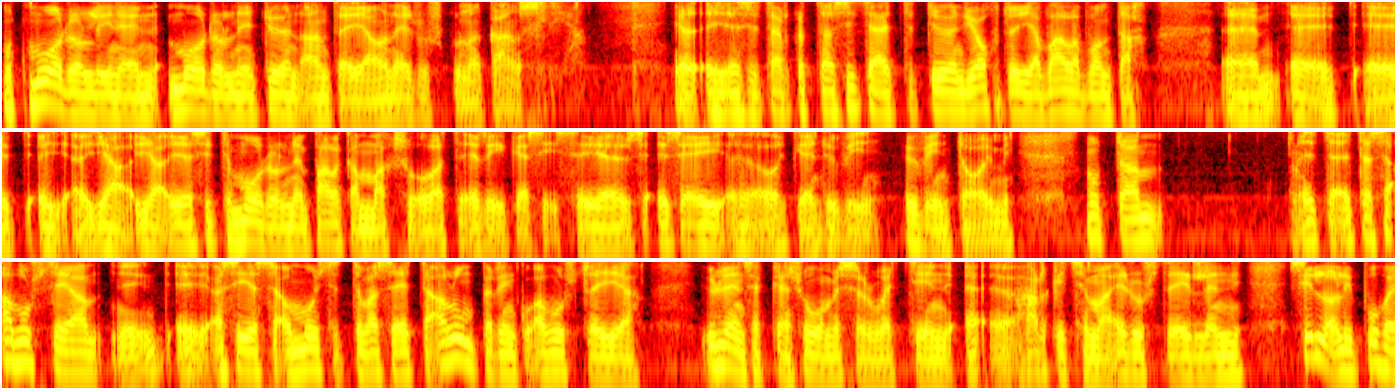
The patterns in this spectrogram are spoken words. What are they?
mutta muodollinen, muodollinen työnantaja on eduskunnan kanslia. Ja, ja se tarkoittaa sitä, että työn johto ja valvonta et, ja, ja, ja sitten muodollinen palkanmaksu ovat eri käsissä ja se, se ei oikein hyvin, hyvin toimi. Mutta että tässä avustaja-asiassa on muistettava se, että alun perin kun avustajia yleensäkään Suomessa ruvettiin harkitsemaan edustajille, niin silloin oli puhe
